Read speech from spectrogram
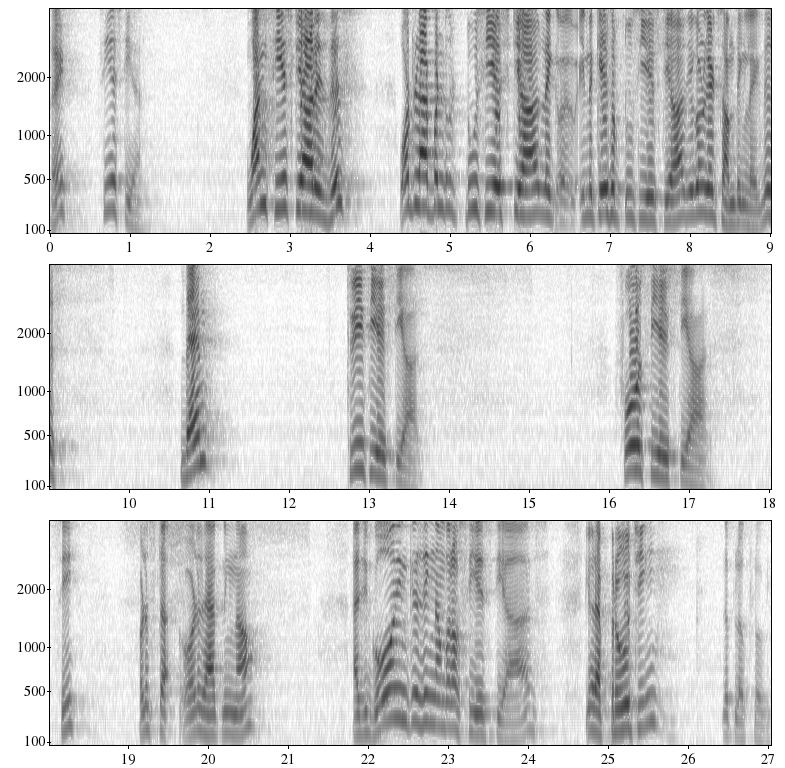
right CSTR. One CSTR is this. What will happen to 2 CSTR like uh, in the case of 2 CSTRs you are going to get something like this. Then 3 CSTRs, 4 CSTRs see? What is what is happening now? As you go on increasing number of CSTRs you are approaching the plug flow V.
